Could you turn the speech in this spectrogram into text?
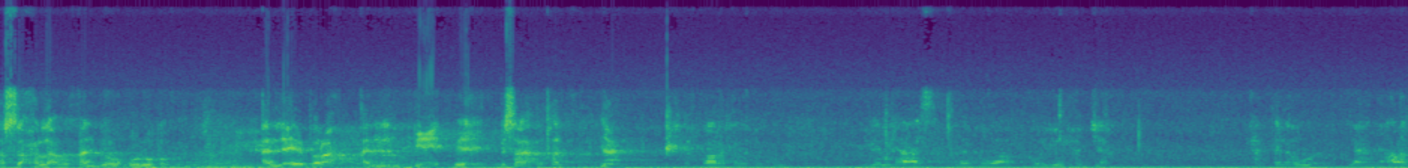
أصلح الله قلبي وقلوبكم. العبرة بصلاح القلب. نعم. بارك الله فيكم. من الناس من هو قوي الحجة حتى لو يعني عرف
